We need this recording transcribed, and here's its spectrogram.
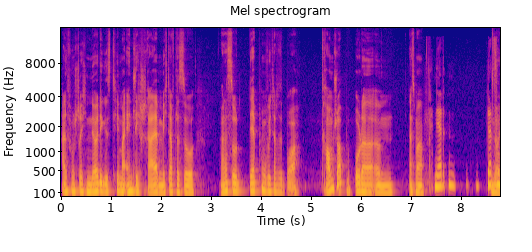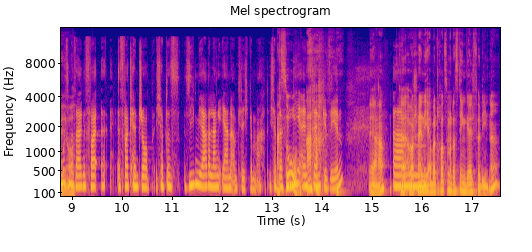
Anführungsstrichen nerdiges Thema endlich schreiben. Ich darf das so, war das so der Punkt, wo ich dachte, boah, Traumjob oder ähm, erstmal? Ja, dazu muss man sagen, es war, äh, es war kein Job. Ich habe das sieben Jahre lang ehrenamtlich gemacht. Ich habe Ach dafür so, nie einen ah. Cent gesehen. Ja, äh, Ähm, wahrscheinlich, aber trotzdem hat das Ding Geld verdient, ne?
